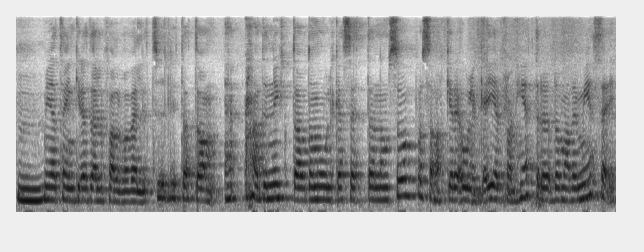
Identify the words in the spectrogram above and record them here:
mm. men jag tänker att det i alla fall var väldigt tydligt att de hade nytta av de olika sätten de såg på saker, olika erfarenheter de hade med sig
